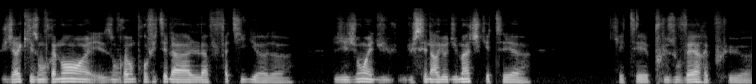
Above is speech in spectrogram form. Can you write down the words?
je dirais qu'ils ont vraiment ils ont vraiment profité de la, la fatigue de, de Dijon et du, du, scénario du match qui était euh, qui était plus ouvert et plus euh,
